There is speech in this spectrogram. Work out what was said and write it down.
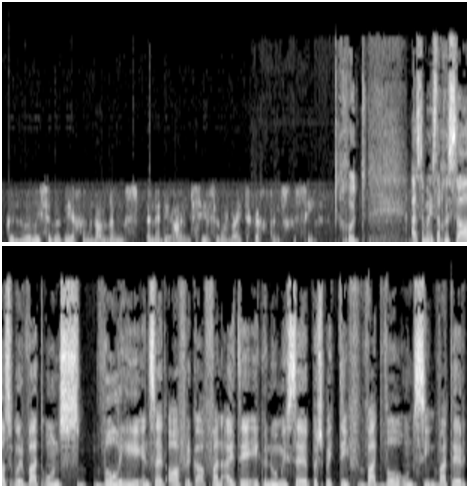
ekonomiese beweging na links binne die ANC se beleidsrigtinge gesien. Goed. As ons nou gesels oor wat ons wil hê in Suid-Afrika vanuit 'n ekonomiese perspektief, wat wil ons sien? Watter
